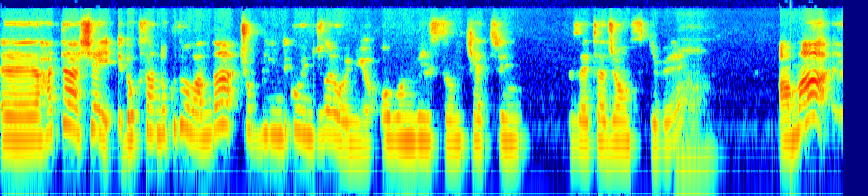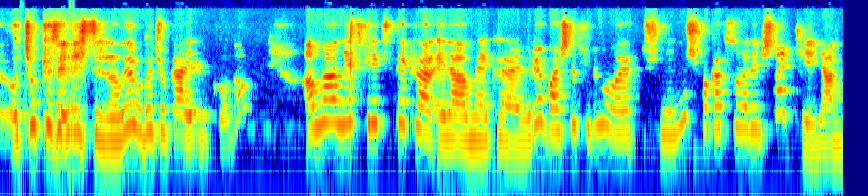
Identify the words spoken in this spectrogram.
Ee, hatta şey 99 olan da çok bilindik oyuncular oynuyor. Owen Wilson, Catherine Zeta-Jones gibi. Aa, Ama o çok kötü eleştiriler alıyor. Bu da çok ayrı bir konu. Ama Netflix tekrar ele almaya karar veriyor. Başta film olarak düşünülmüş fakat sonra demişler ki yani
